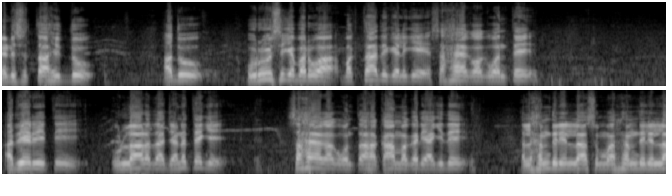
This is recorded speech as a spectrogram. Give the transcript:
ನಡೆಸುತ್ತಾ ಇದ್ದು, ಅದು ಉರೂಸಿಗೆ ಬರುವ ಭಕ್ತಾದಿಗಳಿಗೆ ಸಹಾಯವಾಗುವಂತೆ, ಅದೇ ರೀತಿ ಉಳ್ಳಾಲದ ಜನತೆಗೆ ಸಹಾಯವಾಗುವಂತಹ ಕಾಮಗಾರಿಯಾಗಿದೆ. ಅಲ್ಹಮ್ದುಲಿಲ್ಲ, ಸುಮ್ಮ ಅಲ್ಹಮ್ದುಲಿಲ್ಲ.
